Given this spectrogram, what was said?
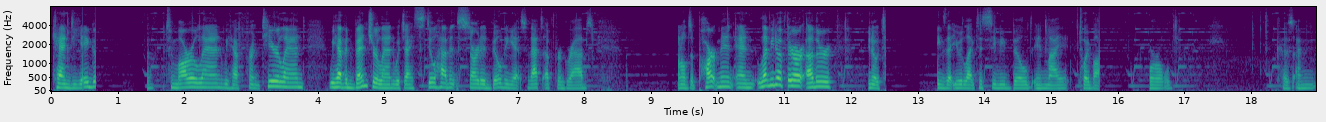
Can Diego, Tomorrowland, we have Frontierland, we have Adventureland, which I still haven't started building yet, so that's up for grabs. Donald's apartment, and let me know if there are other, you know, things that you would like to see me build in my toy box world. Because I'm,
